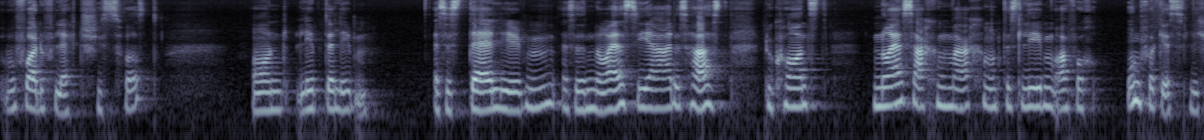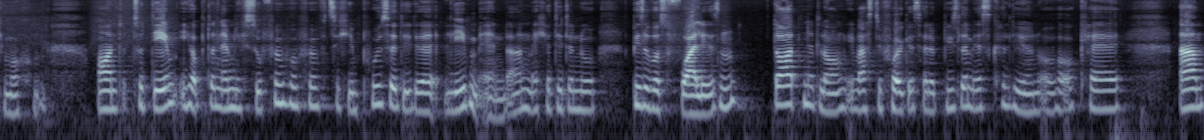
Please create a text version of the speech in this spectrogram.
wovor du vielleicht Schiss hast und lebe dein Leben. Es ist dein Leben, es ist ein neues Jahr, das heißt, du kannst neue Sachen machen und das Leben einfach unvergesslich machen. Und zudem, ich habe da nämlich so 55 Impulse, die dein Leben ändern. Ich möchte dir nur ein bisschen was vorlesen. Dauert nicht lang. Ich weiß, die Folge ist halt ein bisschen am Eskalieren, aber okay. Ähm,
